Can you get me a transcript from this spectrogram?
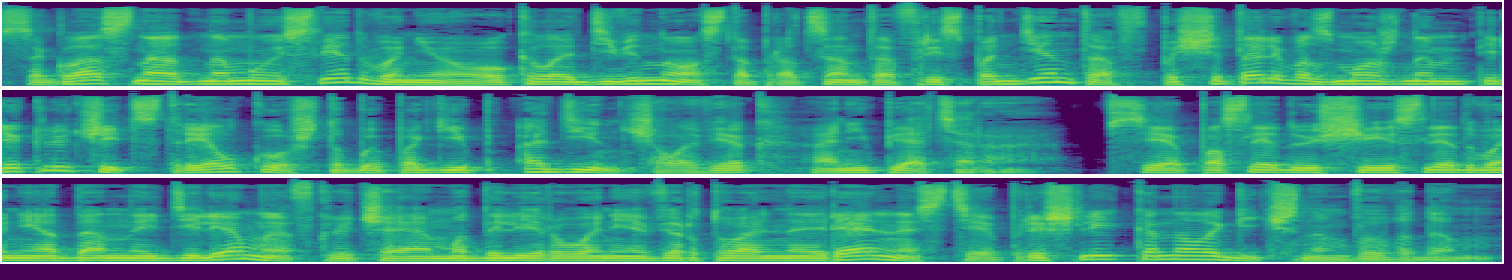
Согласно одному исследованию, около 90% респондентов посчитали возможным переключить стрелку, чтобы погиб один человек, а не пятеро. Все последующие исследования данной дилеммы, включая моделирование виртуальной реальности, пришли к аналогичным выводам.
